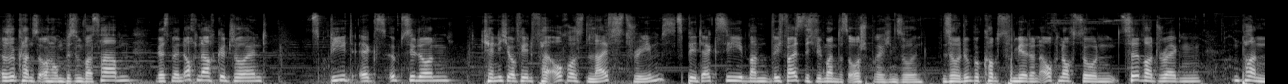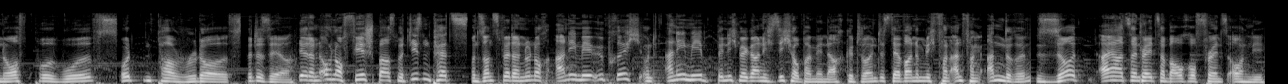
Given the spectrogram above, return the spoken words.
Also kannst du auch noch ein bisschen was haben. Wer ist mir noch nachgejoint? Speed XY kenne ich auf jeden Fall auch aus Livestreams. Speedexy, man, ich weiß nicht, wie man das aussprechen soll. So, du bekommst von mir dann auch noch so einen Silver Dragon, ein paar North Pole Wolves und ein paar Rudolphs. Bitte sehr. Ja, dann auch noch viel Spaß mit diesen Pets. Und sonst wäre dann nur noch Anime übrig. Und Anime bin ich mir gar nicht sicher, ob er mir nachgejoint ist. Der war nämlich von Anfang an drin. So, er hat seine Trades aber auch auf Friends Only.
